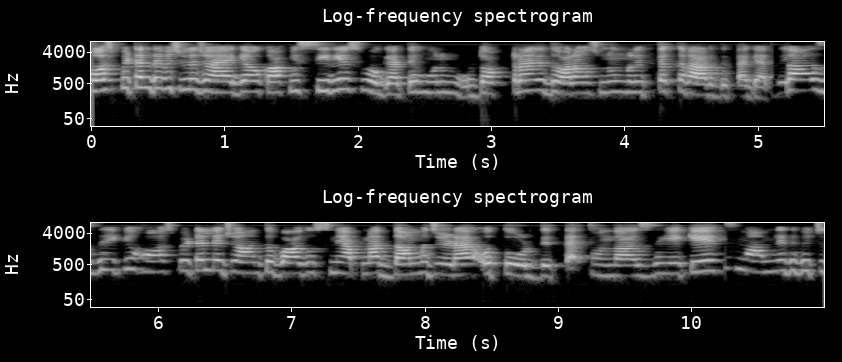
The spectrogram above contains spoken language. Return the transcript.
ਹਸਪੀਟਲ ਦੇ ਵਿੱਚ ਲਿਜਾਇਆ ਗਿਆ ਉਹ ਕਾਫੀ ਸੀਰੀਅਸ ਹੋ ਗਿਆ ਤੇ ਹੁਣ ਡਾਕਟਰਾਂ ਦੇ ਦੁਆਰਾ ਉਸ ਨੂੰ ਮ੍ਰਿਤਕ ਕਰਾਰ ਦਿੱਤਾ ਗਿਆ। ਦੱਸ ਦਈਏ ਕਿ ਹਸਪੀਟਲ ਲੈ ਜਾਣ ਤੋਂ ਬਾਅਦ ਉਸਨੇ ਆਪਣਾ ਦਮ ਜਿਹੜਾ ਹੈ ਉਹ ਤੋੜ ਦਿੱਤਾ ਹੈ। ਤੁਹਾਨੂੰ ਦੱਸ ਦਈਏ ਕਿ ਇਸ ਮਾਮਲੇ ਦੇ ਵਿੱਚ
